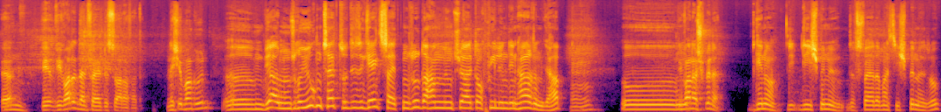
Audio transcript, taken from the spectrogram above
Ja. Wie, wie war denn dein Verhältnis zu Arafat? Nicht immer grün? Ähm, ja, in unserer Jugendzeit, so diese Gangzeiten, so, da haben wir uns ja halt auch viel in den Haaren gehabt. Und Die waren eine Spinne. Genau, die, die Spinne. Das war ja damals die Spinne so.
